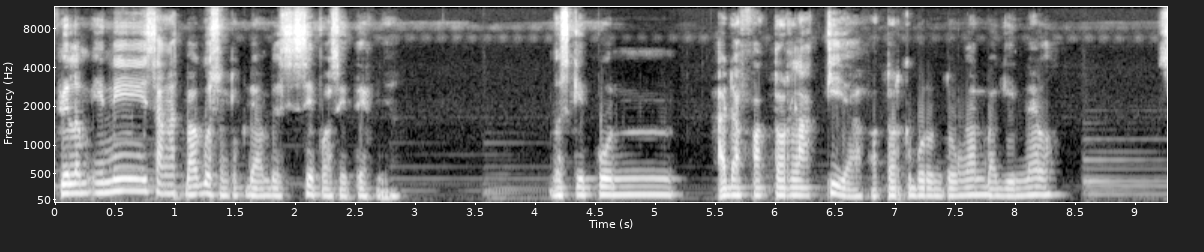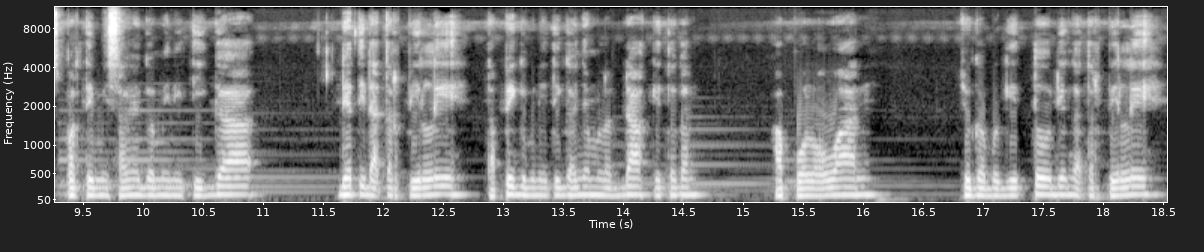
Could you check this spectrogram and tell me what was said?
Film ini sangat bagus untuk diambil sisi positifnya. Meskipun ada faktor laki ya, faktor keberuntungan bagi Nel. Seperti misalnya Gemini 3, dia tidak terpilih, tapi Gemini 3-nya meledak gitu kan. Apollo 1 juga begitu, dia nggak terpilih.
